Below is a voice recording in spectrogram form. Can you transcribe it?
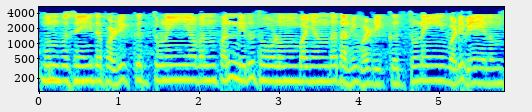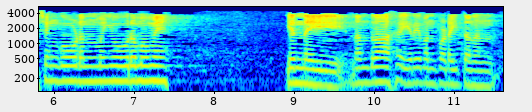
முன்பு செய்த பழிக்குத் துணை அவன் பன்னிரு தோளும் பயந்த தனி வழிக்குத் துணை வடிவேலும் செங்கோடன் மயூரமுமே. என்னை நன்றாக இறைவன் படைத்தனன்.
